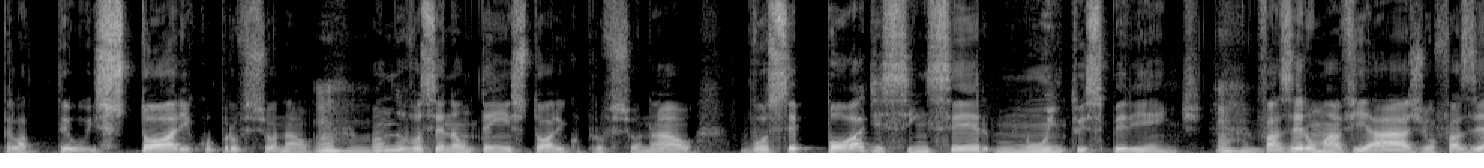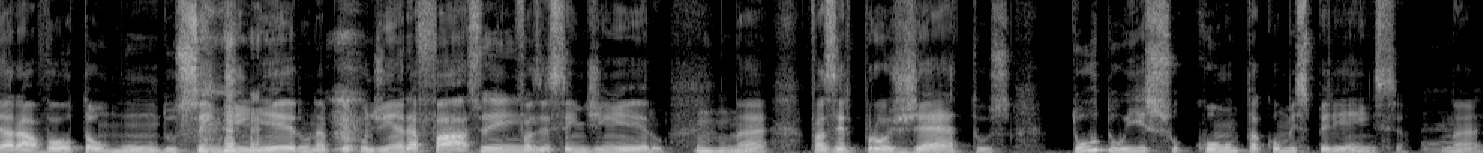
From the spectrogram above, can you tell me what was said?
pelo teu histórico profissional. Uhum. Quando você não tem histórico, profissional, você pode sim ser muito experiente. Uhum. Fazer uma viagem, fazer a volta ao mundo sem dinheiro, né? Porque com dinheiro é fácil, sim. tem que fazer sem dinheiro, uhum. né? Fazer projetos, tudo isso conta como experiência, é, né?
